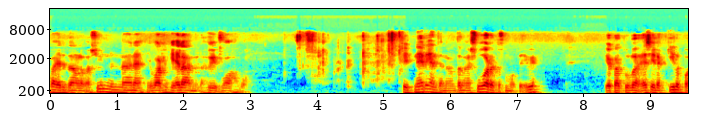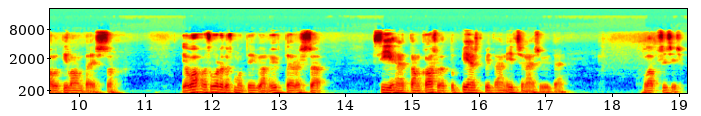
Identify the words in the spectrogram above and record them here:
väitetään olevan synnynnäinen ja varsinkin eläimillä hyvin vahva. Sitten neljäntenä on tällainen suoritusmotiivi, joka tulee esille kilpailutilanteissa. Ja vahva suoritusmotiivi on yhteydessä siihen, että on kasvatettu pienestä pitäen itsenäisyyteen. Lapsi siis.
